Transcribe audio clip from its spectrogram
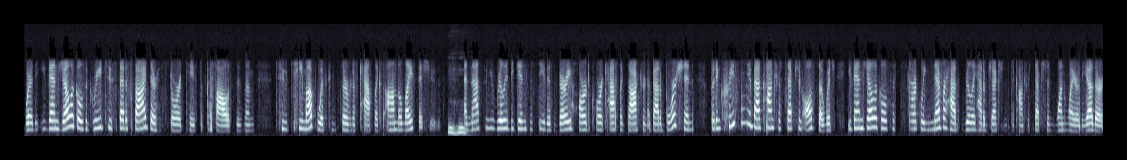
where the evangelicals agreed to set aside their historic taste of Catholicism to team up with conservative Catholics on the life issues. Mm-hmm. And that's when you really begin to see this very hardcore Catholic doctrine about abortion, but increasingly about contraception also, which evangelicals historically never had really had objections to contraception one way or the other.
